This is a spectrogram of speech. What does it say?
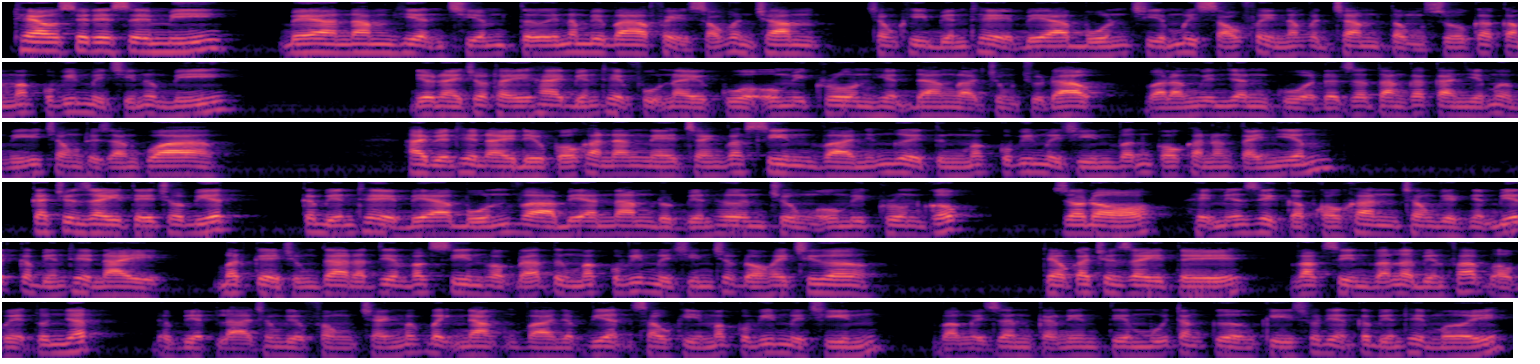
Theo CDC Mỹ, BA5 hiện chiếm tới 53,6%, trong khi biến thể BA4 chiếm 16,5% tổng số các ca mắc COVID-19 ở Mỹ. Điều này cho thấy hai biến thể phụ này của Omicron hiện đang là chủng chủ đạo và là nguyên nhân của đợt gia tăng các ca nhiễm ở Mỹ trong thời gian qua. Hai biến thể này đều có khả năng né tránh vaccine và những người từng mắc COVID-19 vẫn có khả năng tái nhiễm. Các chuyên gia y tế cho biết, các biến thể BA4 và BA5 đột biến hơn chủng Omicron gốc. Do đó, hệ miễn dịch gặp khó khăn trong việc nhận biết các biến thể này bất kể chúng ta đã tiêm vaccine hoặc đã từng mắc COVID-19 trước đó hay chưa. Theo các chuyên gia y tế, vaccine vẫn là biện pháp bảo vệ tốt nhất, đặc biệt là trong việc phòng tránh mắc bệnh nặng và nhập viện sau khi mắc COVID-19 và người dân càng nên tiêm mũi tăng cường khi xuất hiện các biến thể mới.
